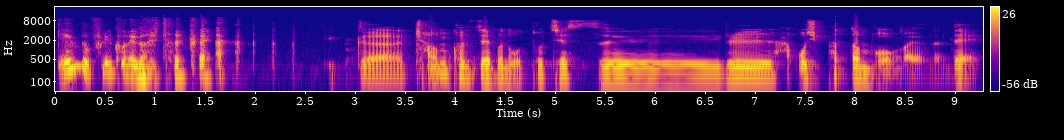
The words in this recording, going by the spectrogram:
게임도 프리코네가 됐다는 거야. 그 처음 컨셉은 auto chess를 하고 싶었던 무언가였는데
